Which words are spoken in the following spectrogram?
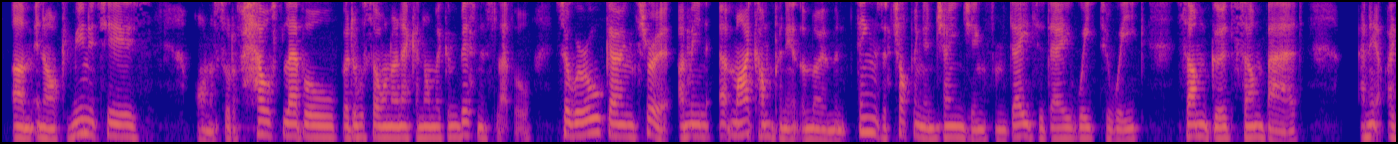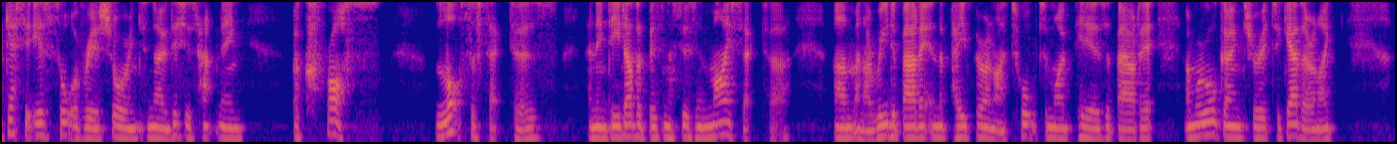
um, in our communities, on a sort of health level, but also on an economic and business level. So we're all going through it. I mean, at my company at the moment, things are chopping and changing from day to day, week to week, some good, some bad. And it, I guess it is sort of reassuring to know this is happening across lots of sectors and indeed other businesses in my sector. Um, and I read about it in the paper and I talk to my peers about it, and we're all going through it together. And I,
